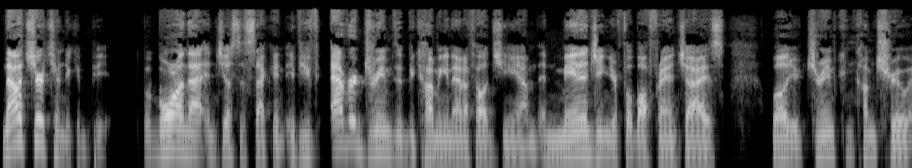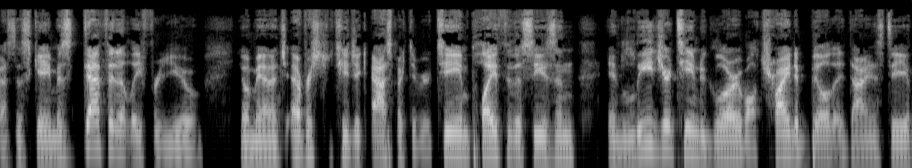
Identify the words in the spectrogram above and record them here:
Now it's your turn to compete. But more on that in just a second. If you've ever dreamed of becoming an NFL GM and managing your football franchise, well, your dream can come true as this game is definitely for you. You'll manage every strategic aspect of your team, play through the season, and lead your team to glory while trying to build a dynasty.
